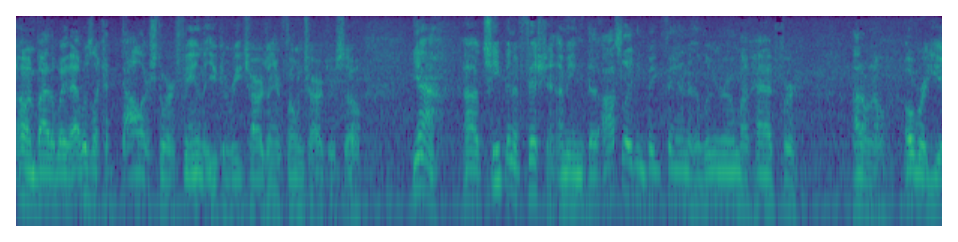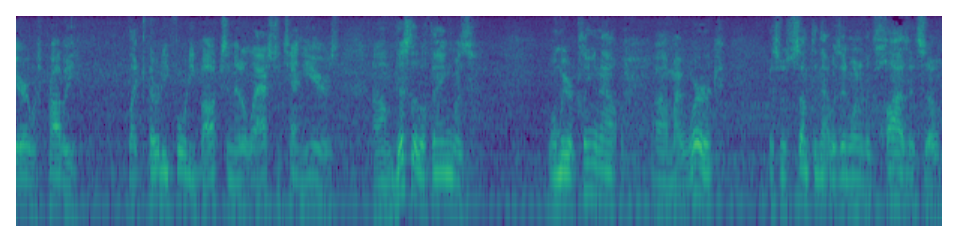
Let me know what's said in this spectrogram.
Oh, and by the way, that was like a dollar store fan that you can recharge on your phone charger. So, yeah, uh, cheap and efficient. I mean, the oscillating big fan in the living room I've had for, I don't know, over a year was probably like 30, 40 bucks, and it'll last you 10 years. Um, this little thing was, when we were cleaning out uh, my work, this was something that was in one of the closets. So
